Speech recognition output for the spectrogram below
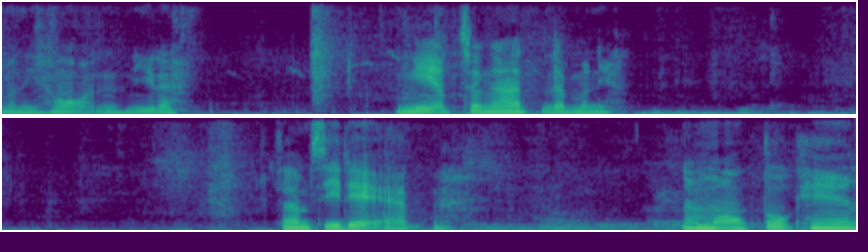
มันนี่หอนนี่แหละเงียบสงัดแล้วมันนี่จำสีแดด น้ำหมอกตกแห้ง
